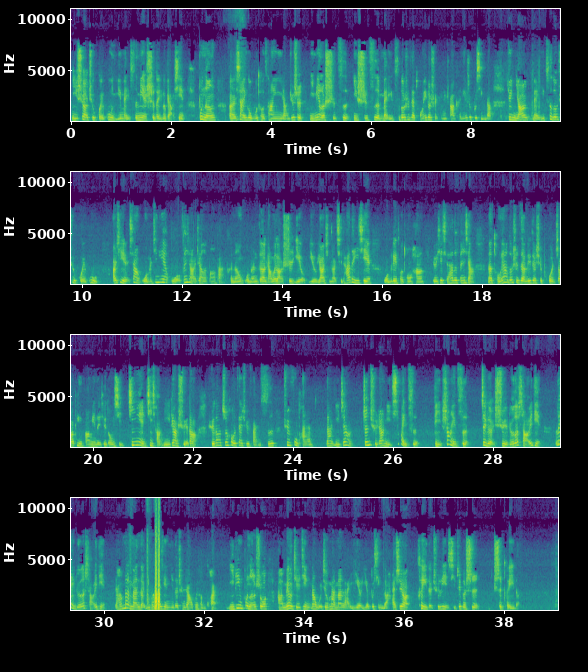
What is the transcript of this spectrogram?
你需要去回顾你每次面试的一个表现，不能呃像一个无头苍蝇一样，就是你面了十次，你十次每一次都是在同一个水平上，肯定是不行的。就你要每一次都去回顾。而且像我们今天我分享的这样的方法，可能我们的两位老师也有有邀请到其他的一些我们猎头同行，有一些其他的分享。那同样都是在 leadership 或者招聘方面的一些东西，经验技巧你一定要学到，学到之后再去反思、去复盘。那你这样争取让你下一次比上一次这个血流的少一点，泪流的少一点，然后慢慢的你会发现你的成长会很快。一定不能说啊没有捷径，那我就慢慢来也也不行的，还是要刻意的去练习，这个是是可以的。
